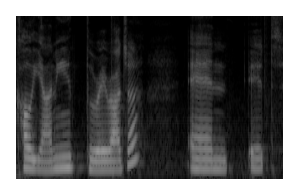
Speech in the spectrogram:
Kalyani Thurairajah, and it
